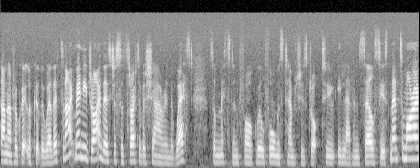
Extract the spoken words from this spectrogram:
Time now for a quick look at the weather. Tonight, mainly dry. There's just a threat of a shower in the west. Some mist and fog will form as temperatures drop to 11 Celsius. And then tomorrow,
